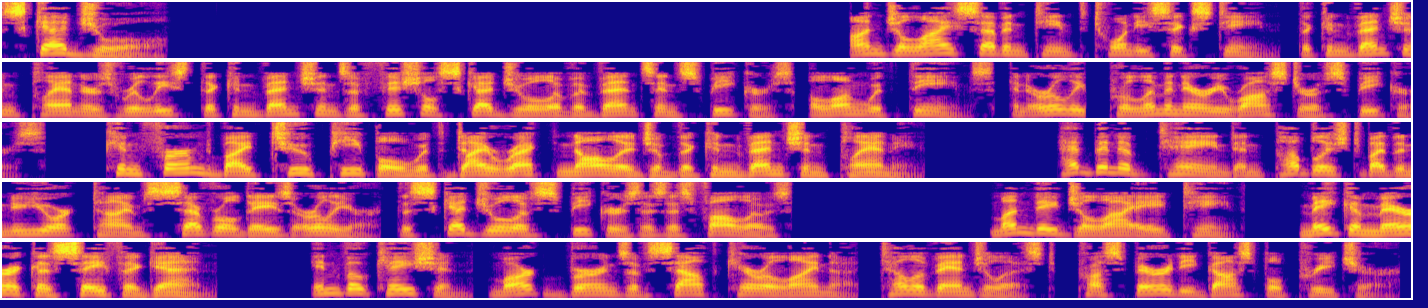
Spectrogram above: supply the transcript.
Schedule On July 17, 2016, the convention planners released the convention's official schedule of events and speakers, along with themes, an early, preliminary roster of speakers, "...confirmed by two people with direct knowledge of the convention planning." had been obtained and published by The New York Times several days earlier. The schedule of speakers is as follows Monday, July 18, "'Make America Safe Again' Invocation, Mark Burns of South Carolina, televangelist, prosperity gospel preacher.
